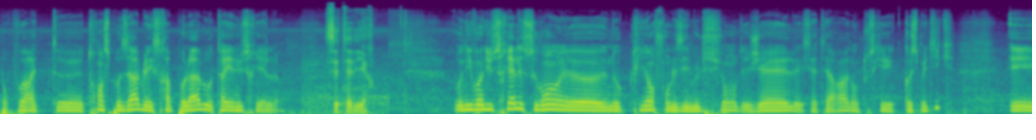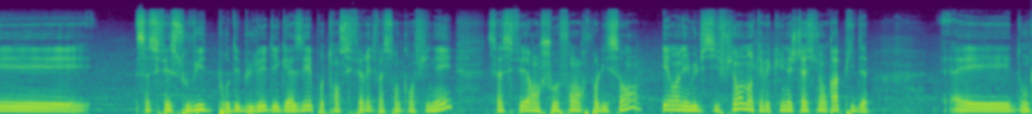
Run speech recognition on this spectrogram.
pour pouvoir être euh, transposable et extrapolable aux tailles industrielles. C'est-à-dire? Au niveau industriel, souvent euh, nos clients font des émulsions, des gels, etc. Donc tout ce qui est cosmétique. Et ça se fait sous vide pour débuler, dégazer, pour transférer de façon confinée. Ça se fait en chauffant, en refroidissant et en émulsifiant, donc avec une agitation rapide. Et donc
